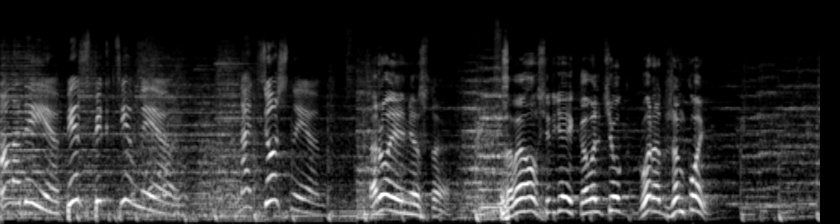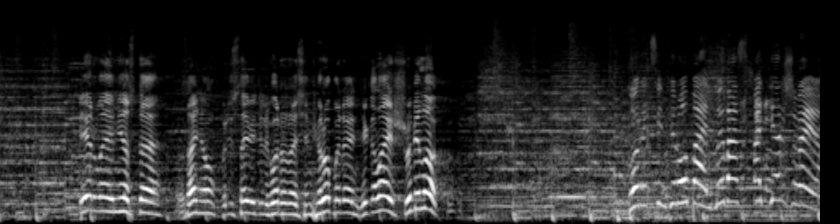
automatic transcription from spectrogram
Молодые, перспективные, надежные. Второе место завоевал Сергей Ковальчук, город Жанкой. Первое место занял представитель города Симферополя Николай Шубинок. Город Симферополь, мы вас поддерживаем.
